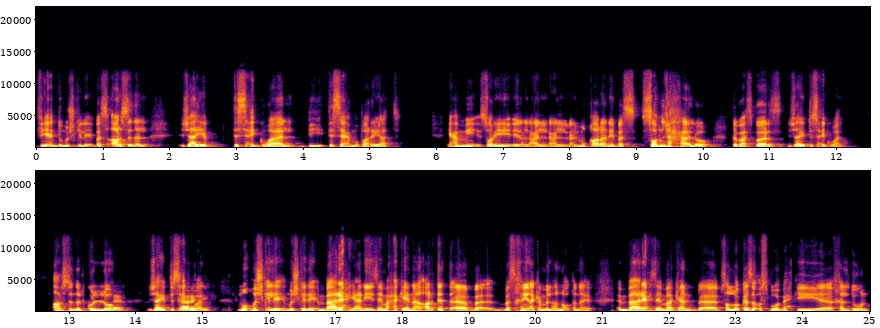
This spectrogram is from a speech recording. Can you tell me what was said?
في عنده مشكلة. بس أرسنال جايب تسع جوال بتسع مباريات. يا عمي sorry على المقارنة بس سون لحاله تبع سبيرز جايب تسع جوال. أرسنال كله إيه. جايب تسع جوال. مشكلة مشكلة. امبارح يعني زي ما حكينا أرتيتا آه، بس خليني أكمل هالنقطة نايف. امبارح زي ما كان صار له كذا أسبوع بحكي آه، خلدون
